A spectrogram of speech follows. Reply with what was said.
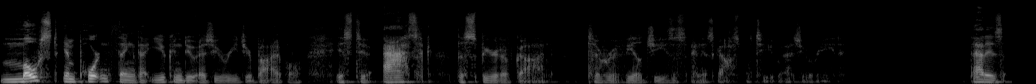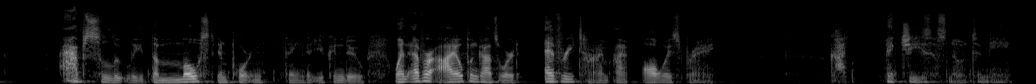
most important thing that you can do as you read your Bible is to ask the Spirit of God to reveal Jesus and His gospel to you as you read. That is absolutely the most important thing that you can do. Whenever I open God's Word, every time, I always pray God, make Jesus known to me.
